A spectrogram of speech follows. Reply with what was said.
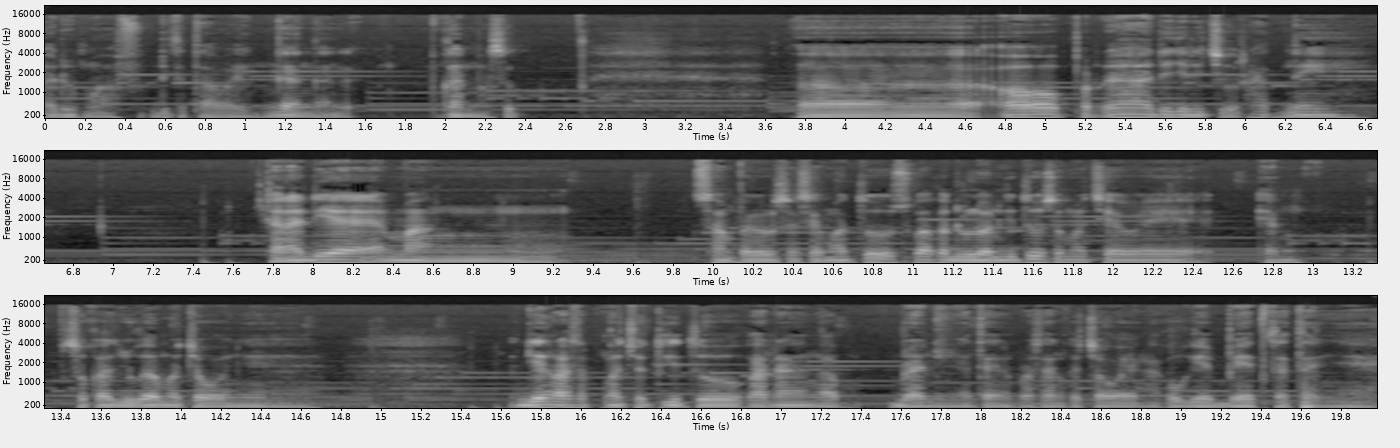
Aduh maaf diketawain. Enggak enggak, enggak. bukan maksud. Uh, oh pernah dia jadi curhat nih. Karena dia emang sampai lulus SMA tuh suka keduluan gitu sama cewek yang suka juga sama cowoknya dia ngerasa pengecut gitu karena nggak berani ngatain perasaan ke cowok yang aku gebet katanya.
